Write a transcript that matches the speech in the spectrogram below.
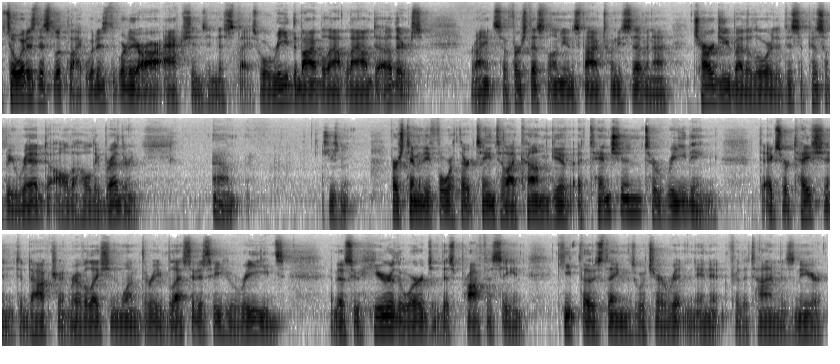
So, what does this look like? What, is, what are our actions in this space? We'll read the Bible out loud to others, right? So, 1 Thessalonians 5.27, I charge you by the Lord that this epistle be read to all the holy brethren. Um, excuse me. 1 Timothy 4.13, till I come, give attention to reading, to exhortation, to doctrine. Revelation 1 3, blessed is he who reads and those who hear the words of this prophecy and keep those things which are written in it, for the time is near.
